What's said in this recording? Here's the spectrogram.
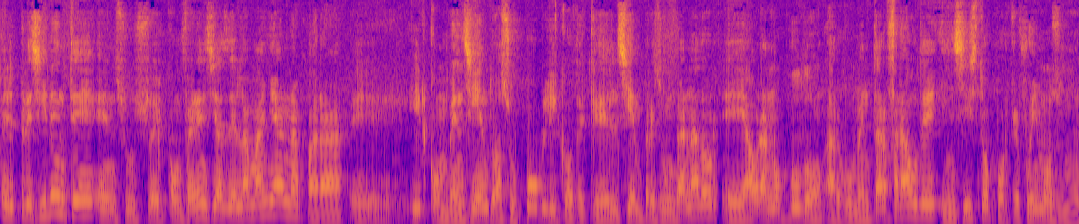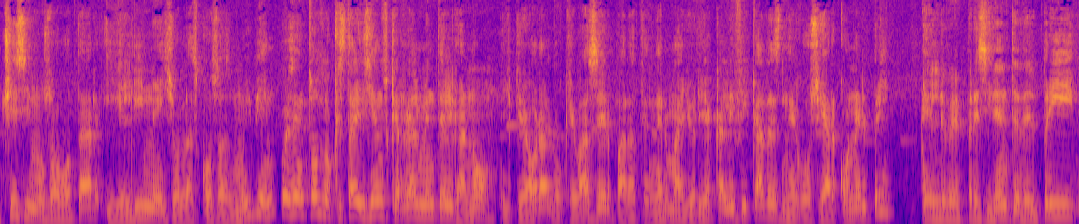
El presidente en sus eh, conferencias de la mañana para eh, ir convenciendo a su público de que él siempre es un ganador, ahora no pudo argumentar fraude, insisto, porque fuimos muchísimos a votar y el INE hizo las cosas muy bien, pues entonces lo que está diciendo es que realmente él ganó y que ahora lo que va a hacer para tener mayoría calificada es negociar con el PRI. El eh, presidente del PRI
